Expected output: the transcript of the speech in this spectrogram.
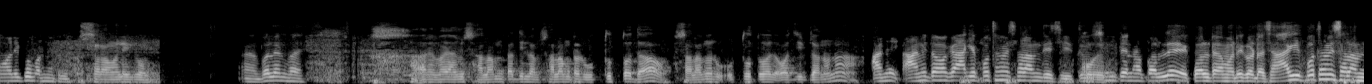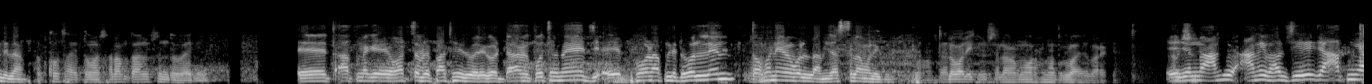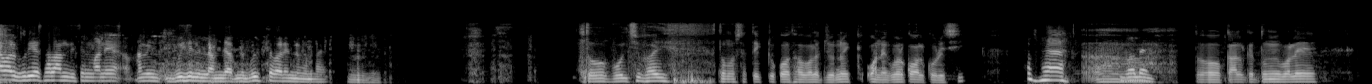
ওয়ালাইকুম আসসালামু আলাইকুম। হ্যাঁ বলেন ভাই। আরে ভাই আমি সালামটা দিলাম। সালামটার উত্তর তো দাও। সালামের উত্তর তো অজীব জানো না? আমি আমি তোমাকে আগে প্রথমে সালাম দিয়েছি। তুমি শুনতে না পারলে কলটা আমার রেকর্ড আছে। আগে প্রথমে সালাম দিলাম। কোথায়? তোমার সালাম তো আমি শুনতে পাইনি। এ, আপনাকে হোয়াটসঅ্যাপে পাঠিয়ে দেবো রেকর্ডটা আমি প্রথমে ফোন আপনি ধরলেন তখনই আমি বললাম যে আসসালামু আলাইকুম। তাহলে ওয়ালাইকুম সালাম ওয়া রাহমাতুল্লাহি ওয়া বারাকাতুহু। এই জন্য আমি আমি ভাবছি যে আপনি আবার ঘুরিয়ে সালাম দিচ্ছেন মানে আমি বুঝে নিলাম যে আপনি বুঝতে পারেননি মনে হয়। তো বলছি ভাই তোমার সাথে একটু কথা বলার জন্য অনেকবার কল করেছি। হ্যাঁ বলেন। তো কালকে তুমি বলে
